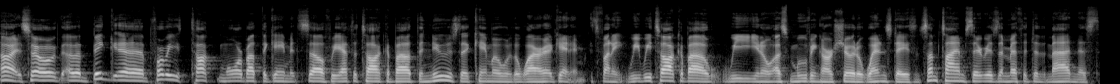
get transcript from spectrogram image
All right, so a uh, big uh, before we talk more about the game itself, we have to talk about the news that came over the wire. Again, it's funny. We we talk about we you know us moving our show to Wednesdays, and sometimes there is a method to the madness.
